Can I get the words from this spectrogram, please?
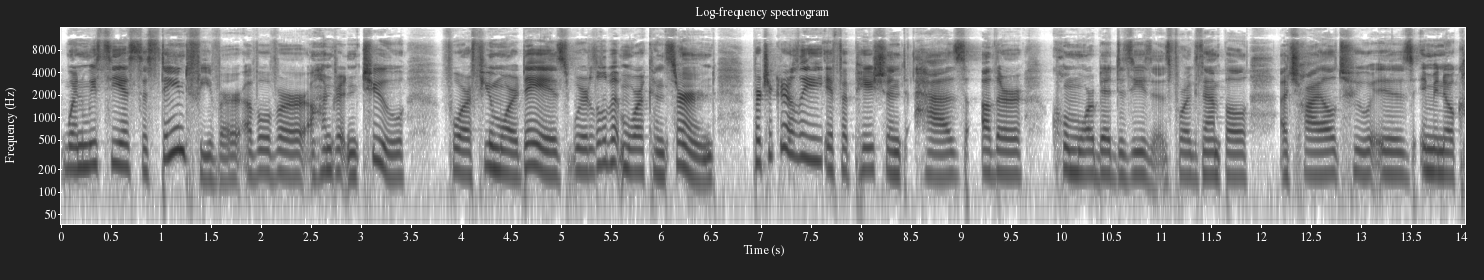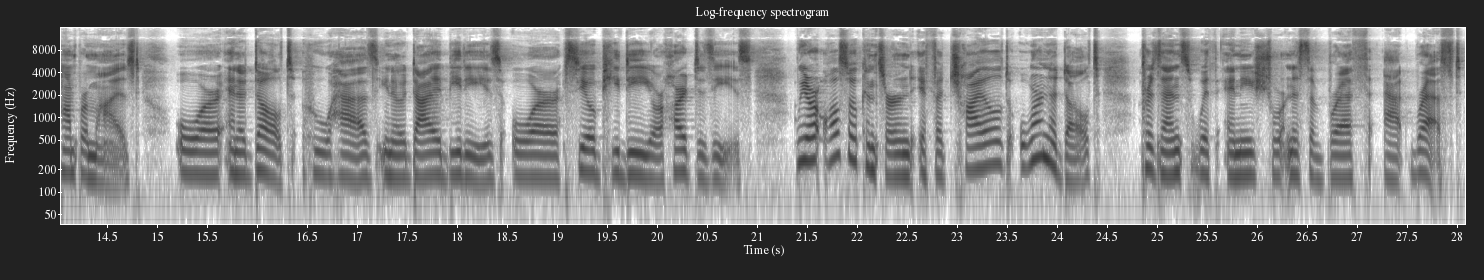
when we see a sustained fever of over 102 for a few more days, we're a little bit more concerned, particularly if a patient has other comorbid diseases. For example, a child who is immunocompromised or an adult who has, you know, diabetes or COPD or heart disease. We are also concerned if a child or an adult presents with any shortness of breath at rest.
